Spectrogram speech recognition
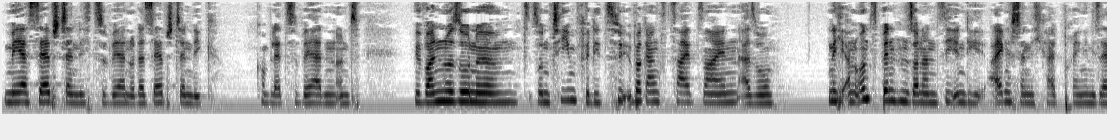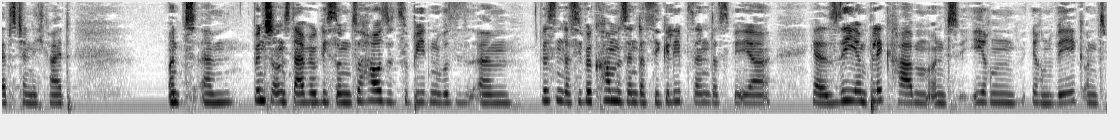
mehr selbstständig zu werden oder selbstständig komplett zu werden. Und wir wollen nur so, eine, so ein Team für die Übergangszeit sein, also nicht an uns binden, sondern sie in die Eigenständigkeit bringen, in die Selbstständigkeit. Und ähm, wünschen uns da wirklich so ein Zuhause zu bieten, wo sie ähm, wissen, dass sie willkommen sind, dass sie geliebt sind, dass wir ja, sie im Blick haben und ihren, ihren Weg und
